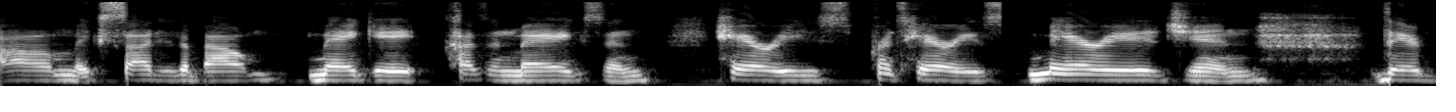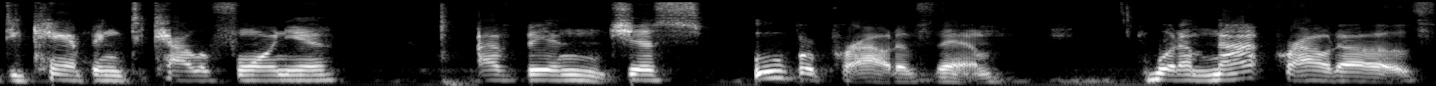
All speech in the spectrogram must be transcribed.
um, excited about Meg, cousin Meg's and Harry's, Prince Harry's marriage and their decamping to California. I've been just uber proud of them. What I'm not proud of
